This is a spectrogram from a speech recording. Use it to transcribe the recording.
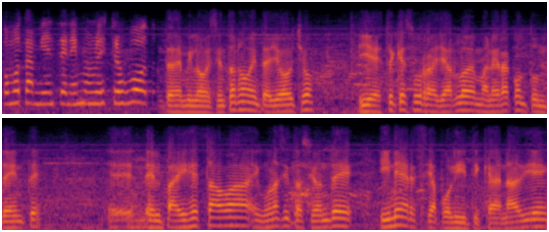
como también tenemos nuestros votos. Desde 1998, y esto hay que subrayarlo de manera contundente, eh, el país estaba en una situación de inercia política, nadie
